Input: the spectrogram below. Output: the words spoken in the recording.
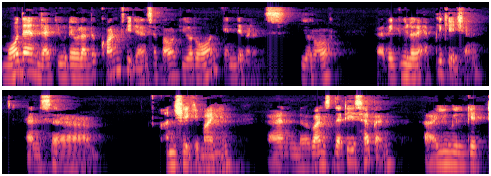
more than that you develop the confidence about your own endeavorance, your own uh, regular application and uh, unshaky mind. And once that is happen, uh, you will get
